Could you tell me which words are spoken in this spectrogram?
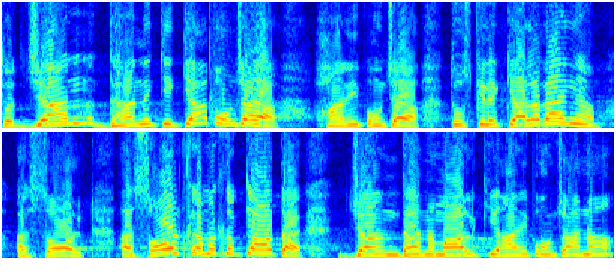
तो जन धन की क्या पहुँचाया? हानि पहुँचाया। तो उसके लिए क्या लगाएँगे हम? असॉल्ट असॉल्ट का मतलब क्या होता है? जन धन माल की हानि पहुंचाना।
